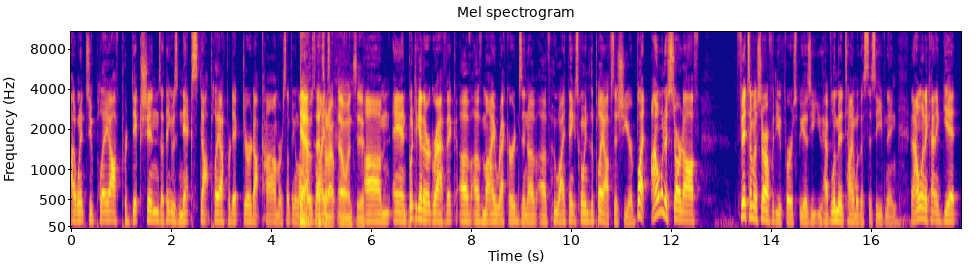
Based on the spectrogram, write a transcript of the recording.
I went to playoff predictions. I think it was next.playoffpredictor.com or something along Yeah, those that's lines what I, I went to. um, and put together a graphic of, of my records and of, of who I think is going to the playoffs this year. But I want to start off, Fitz, I'm going to start off with you first because you, you have limited time with us this evening. And I want to kind of get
